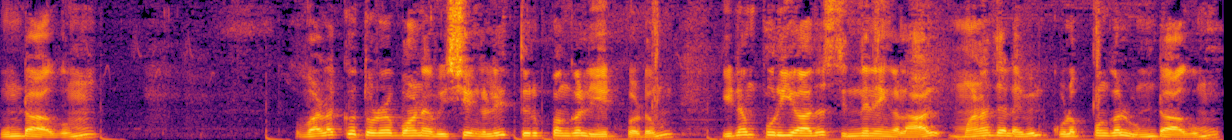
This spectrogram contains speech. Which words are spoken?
உண்டாகும். வழக்கு தொடர்பான விஷயங்களில் திருப்பங்கள் ஏற்படும். இடம் புரியாத சிந்தனைகளால் மனதளவில் குழப்பங்கள் உண்டாகும்.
